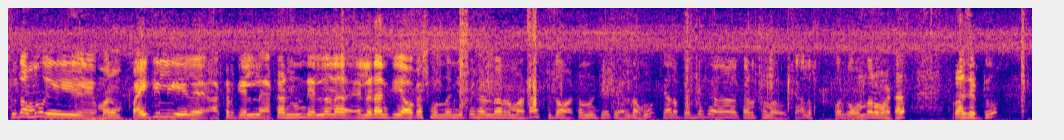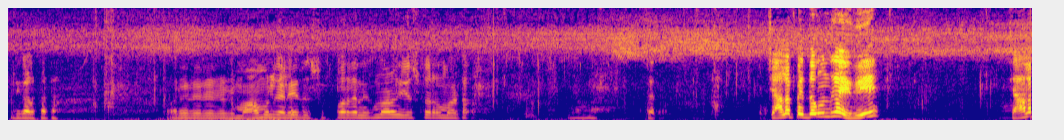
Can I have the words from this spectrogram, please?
చూద్దాము. ఈ మనం పైకి వెళ్ళి అక్కడికి వెళ్ళి అక్కడ నుండి వెళ్ళ వెళ్ళడానికి అవకాశం ఉందని చెప్పేసి అంటున్నారు అనమాట చూద్దాం. అక్కడ నుంచి అయితే వెళ్దాము. చాలా పెద్దగా కడుతున్నారు చాలా సూపర్గా ఉందన్నమాట ప్రాజెక్టు. దిగాల కథ మామూలుగా లేదు. సూపర్గా నిర్మాణం చేస్తున్నారనమాట చాలా పెద్దగా ఉందిగా ఇది. చాలా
